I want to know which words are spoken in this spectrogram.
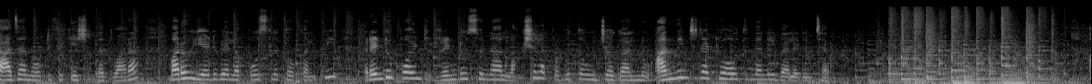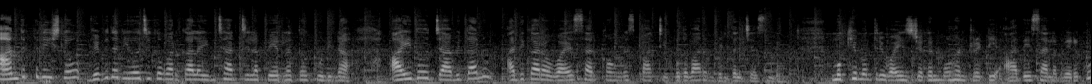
తాజా నోటిఫికేషన్ల ద్వారా మరో ఏడు వేల పోస్టులతో కలిపి రెండు పాయింట్ రెండు సున్నా లక్షల ప్రభుత్వ ఉద్యోగాలను అందించినట్లు అవుతుందని వెల్లడించారు. ఆంధ్రప్రదేశ్లో వివిధ నియోజకవర్గాల ఇన్ఛార్జీల పేర్లతో కూడిన ఐదో జాబితాను అధికార వైఎస్ఆర్ కాంగ్రెస్ పార్టీ బుధవారం విడుదల చేసింది. ముఖ్యమంత్రి వైఎస్ జగన్మోహన్ రెడ్డి ఆదేశాల మేరకు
